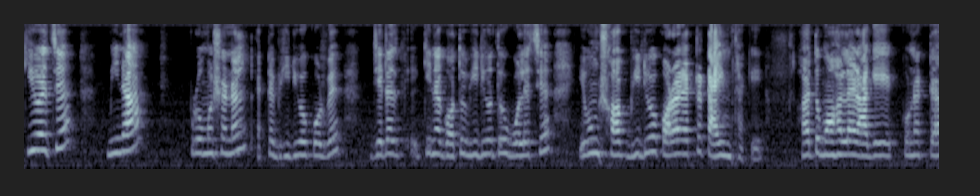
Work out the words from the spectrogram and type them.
কি হয়েছে? মিনা প্রমোশনাল একটা ভিডিও করবে, যেটা কিনা গত ভিডিওতেও বলেছে এবং সব ভিডিও করার একটা টাইম থাকে। হয়তো মহলার আগে কোনো একটা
